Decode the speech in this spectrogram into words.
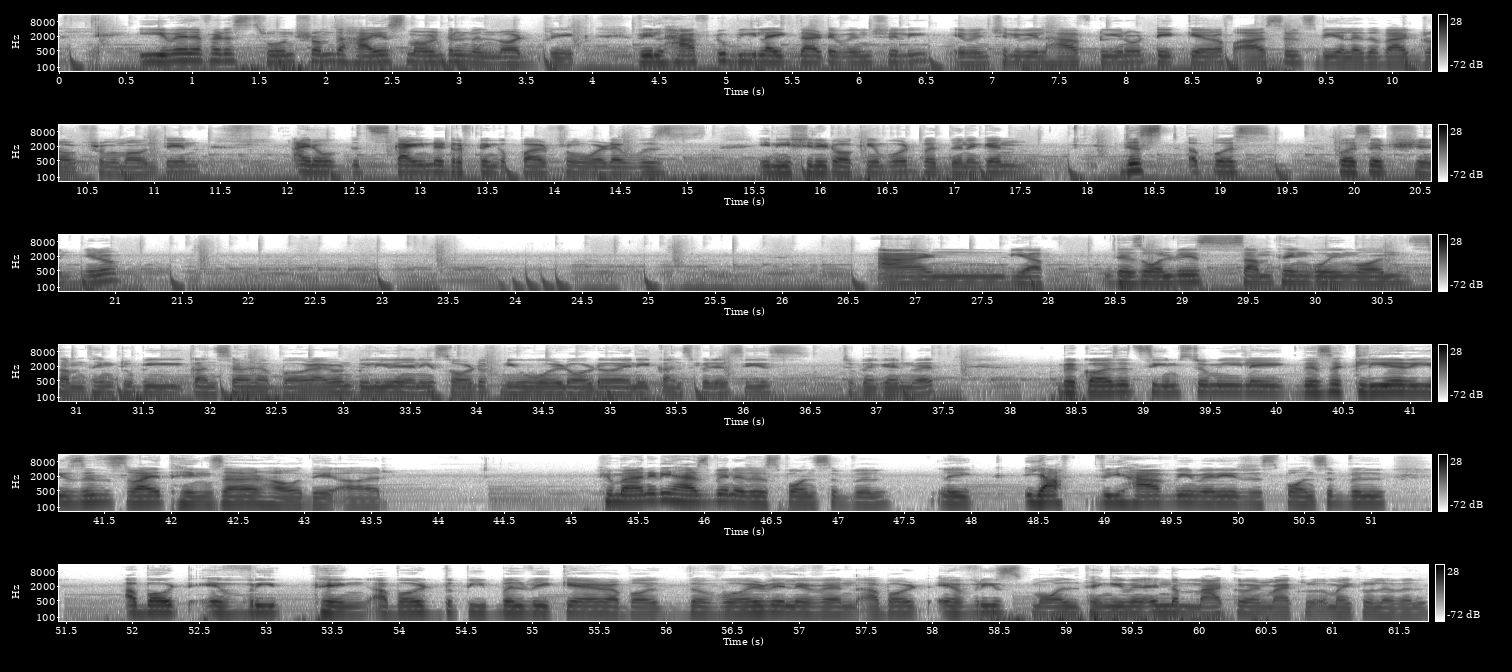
even if it is thrown from the highest mountain will not break. We'll have to be like that eventually. Eventually we'll have to you know take care of ourselves. Be a leather bag dropped from a mountain. I know it's kind of drifting apart from what i was initially talking about but then again just a pers- perception you know? And yeah there's always something going on something to be concerned about. I don't believe in any sort of new world order any conspiracies to begin with. Because it seems to me like there's a clear reasons why things are how they are. Humanity has been irresponsible like yeah we have been very responsible about everything about the people we care about the world we live in about every small thing even in the macro and macro micro level.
